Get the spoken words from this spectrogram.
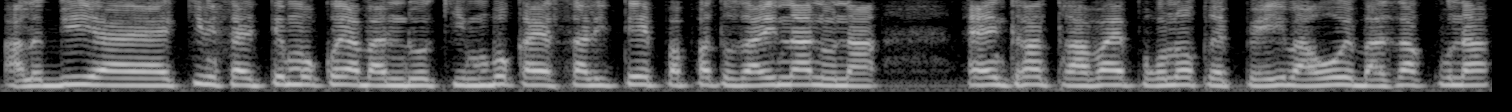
alobi eh, kini salite moko ya bandoki mboka ya salite papa tozali nanu na un grand travail pour notre pays baoyo baza kuna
